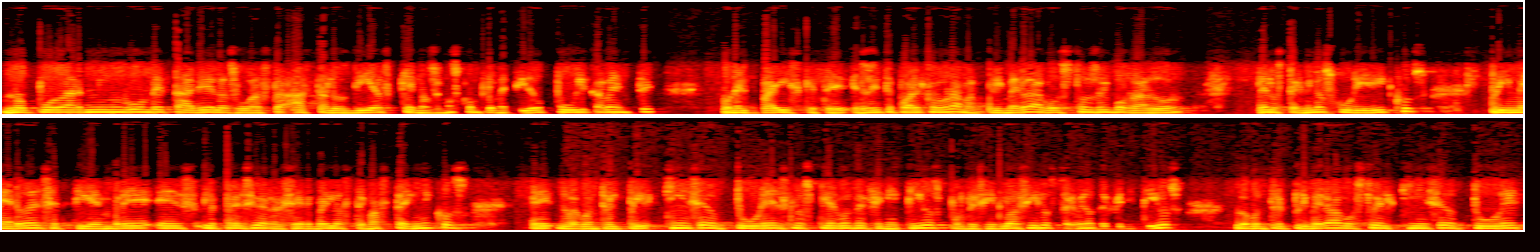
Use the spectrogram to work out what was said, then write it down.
no puedo dar ningún detalle de la subasta hasta los días que nos hemos comprometido públicamente con el país, que eso sí te puedo dar el cronograma. Primero de agosto es el borrador de los términos jurídicos. Primero de septiembre es el precio de reserva y los temas técnicos. Eh, luego, entre el 15 de octubre es los pliegos definitivos, por decirlo así, los términos definitivos. Luego, entre el 1 de agosto y el 15 de octubre,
